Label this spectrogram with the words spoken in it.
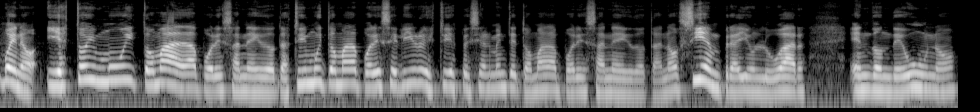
Bueno, y estoy muy tomada por esa anécdota, estoy muy tomada por ese libro y estoy especialmente tomada por esa anécdota, ¿no? Siempre hay un lugar en donde uno,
